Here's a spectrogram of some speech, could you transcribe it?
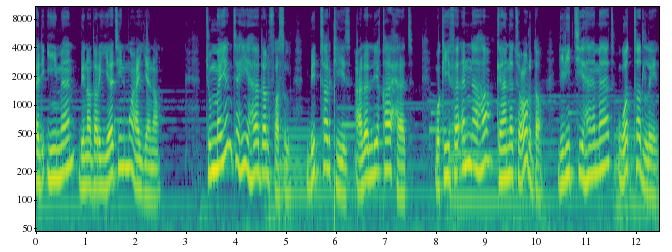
الإيمان بنظريات معينة. ثم ينتهي هذا الفصل بالتركيز على اللقاحات وكيف أنها كانت عرضة للاتهامات والتضليل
